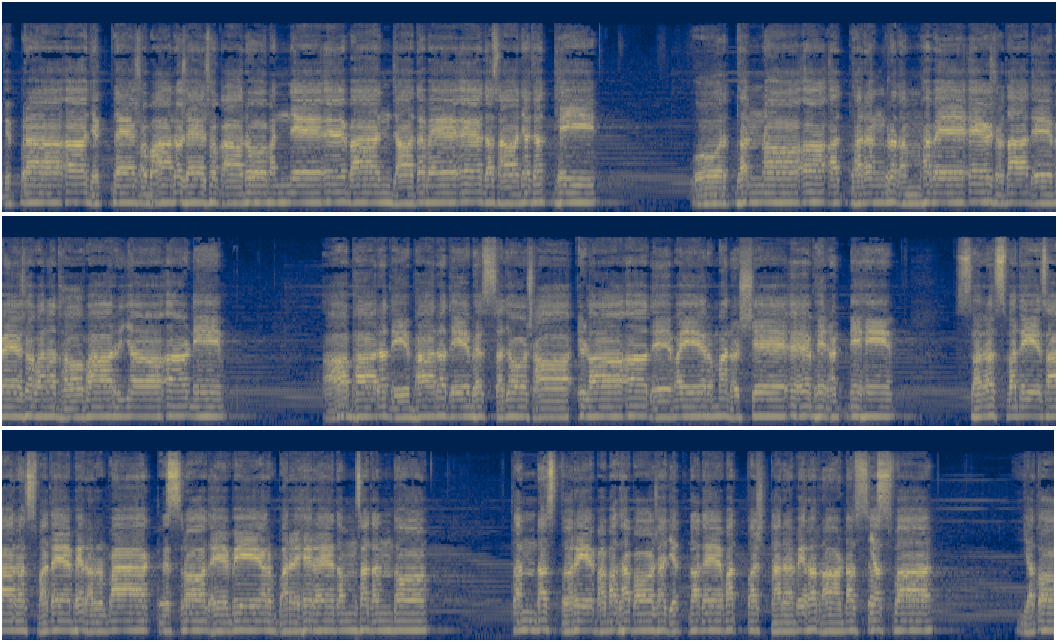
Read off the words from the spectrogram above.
विप्राजग्नेषु मानुषेषु कारो मन्ये वाञ्जातवेदसायजध्ये ऊर्ध्वन्नो अध्वरम् कृतम् हवेषु ता देवेषु वनथो भार्याणि आभारते भारतेभिः सजोषा इळा देवैर्मनुष्येभिरग्निः सरस्वते सारस्वतेभिरर्वाक्तिस्रो देवीर्बर्हिरेदम् सदन्तो। तन्दस्तुरे बमधपोषयत्नदेवत्पष्टरविरराडस्य स्व। यतो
